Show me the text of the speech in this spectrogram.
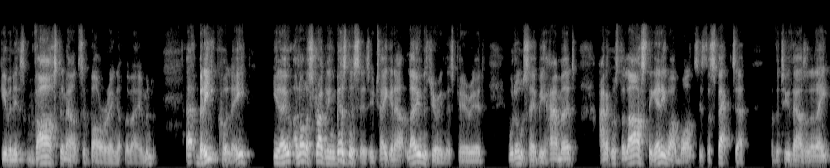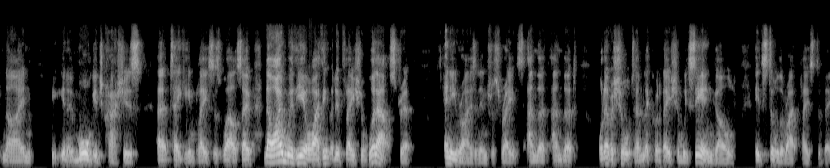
given its vast amounts of borrowing at the moment. Uh, but equally, you know, a lot of struggling businesses who've taken out loans during this period would also be hammered. And of course, the last thing anyone wants is the spectre of the 2008-9, you know, mortgage crashes uh, taking place as well. So, no, I'm with you. I think that inflation will outstrip any rise in interest rates, and that and that whatever short-term liquidation we see in gold, it's still the right place to be.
